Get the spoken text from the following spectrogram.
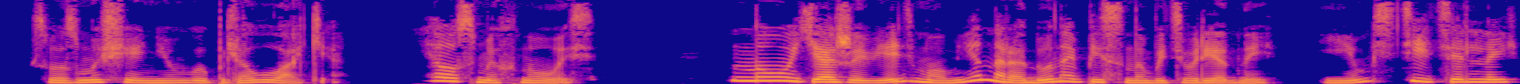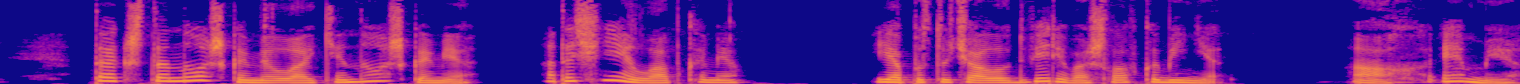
— с возмущением выпалил Лаки. Я усмехнулась. «Ну, я же ведьма, мне на роду написано быть вредной. И мстительной. Так что ножками, Лаки, ножками. А точнее, лапками». Я постучала в дверь и вошла в кабинет. «Ах, Эмми,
